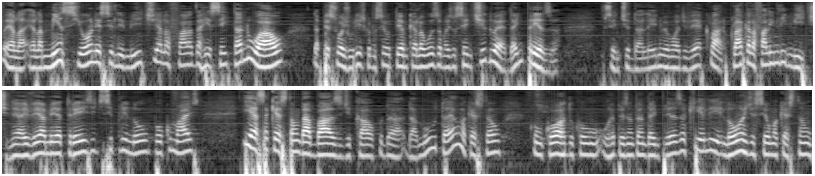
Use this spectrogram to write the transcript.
ela, ela menciona esse limite, ela fala da receita anual da pessoa jurídica, não sei o termo que ela usa, mas o sentido é da empresa. O sentido da lei, no meu modo de ver, é claro. Claro que ela fala em limite, né? Aí veio a 63 e disciplinou um pouco mais. E essa questão da base de cálculo da, da multa é uma questão concordo com o representante da empresa que ele longe de ser uma questão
